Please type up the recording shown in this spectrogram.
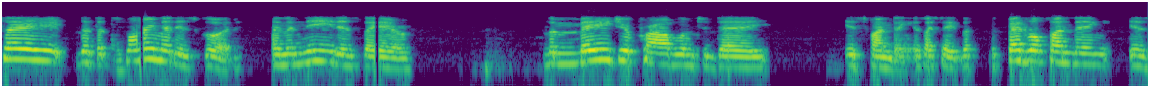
say that the climate is good and the need is there, the major problem today is funding. As I say, the, the federal funding is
